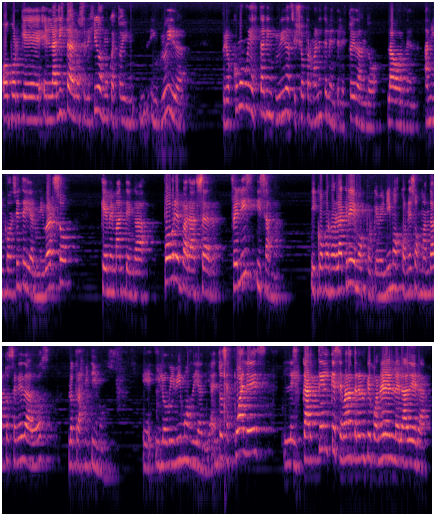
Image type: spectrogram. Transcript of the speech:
o porque en la lista de los elegidos nunca estoy incluida. Pero ¿cómo voy a estar incluida si yo permanentemente le estoy dando la orden a mi inconsciente y al universo que me mantenga pobre para ser feliz y sana? Y como no la creemos porque venimos con esos mandatos heredados, lo transmitimos eh, y lo vivimos día a día. Entonces, ¿cuál es el cartel que se van a tener que poner en la heladera?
